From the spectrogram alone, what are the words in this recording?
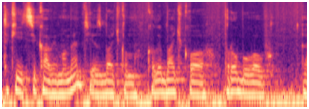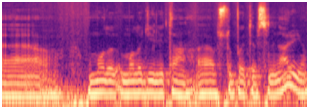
такий цікавий момент є з батьком, коли батько пробував е, молоді літа е, вступити в семінарію,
